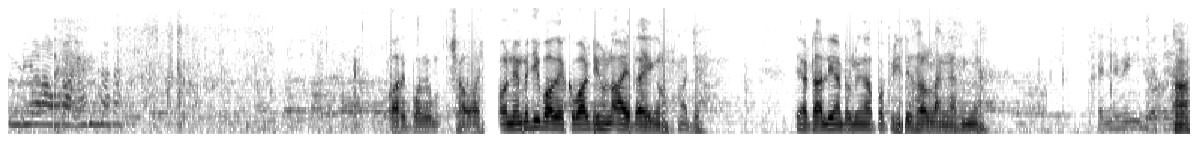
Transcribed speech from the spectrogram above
ਤੂੜੀ ਵਾਲਾ ਆਉਣਾ ਪਾਰੇ ਪਾਰੇ ਸ਼ਾਬਾਸ਼। ਉਹ ਨਿੰਮ ਜੀ ਪਾ ਦਿਓ, ਇੱਕ ਬਾਲਟੀ ਹੁਣ ਆਏ ਤਾਂ ਹੈਗਾ ਅੱਜ। ਤੇ ਆਹ ਟਾਲੀਆਂ ਟੋਲੀਆਂ ਆਪਾਂ ਪਿਛਲੇ ਸਾਲ ਲਾਈਆਂ ਸੀਗੀਆਂ। ਤਿੰਨ ਵੀ ਨਹੀਂ ਹੋਏ ਹਾਂ।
